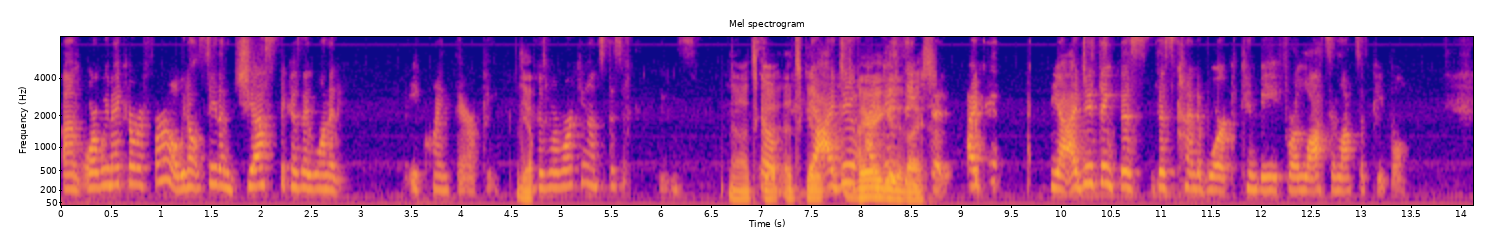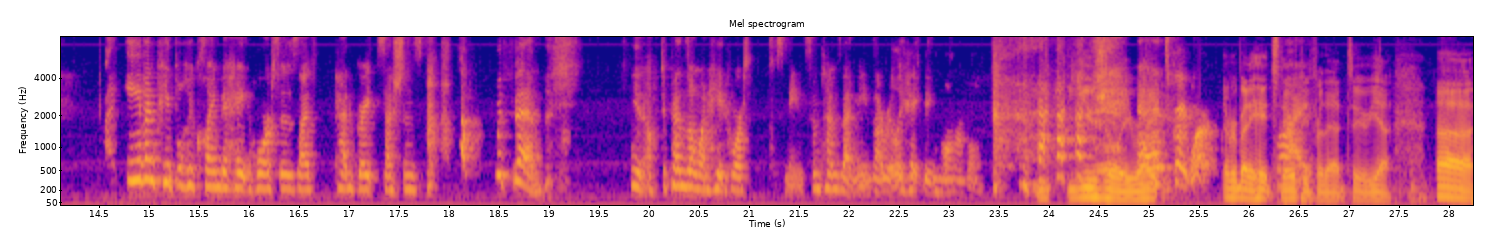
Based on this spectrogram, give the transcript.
um, or we make a referral. We don't see them just because they wanted equine therapy. Yep. because we're working on specific things. No that's so, good. That's good. yeah i do very I do good advice. that, i do yeah i do think this this kind of work can be for lots and lots of people. Even people who claim to hate horses i've had great sessions with them you know, depends on what hate horses means. Sometimes that means I really hate being vulnerable. Usually, right? And it's great work. Everybody hates therapy for that too. Yeah. Uh,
